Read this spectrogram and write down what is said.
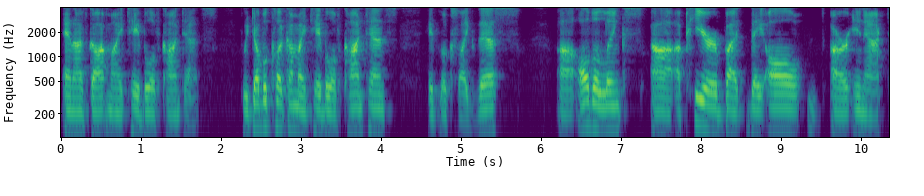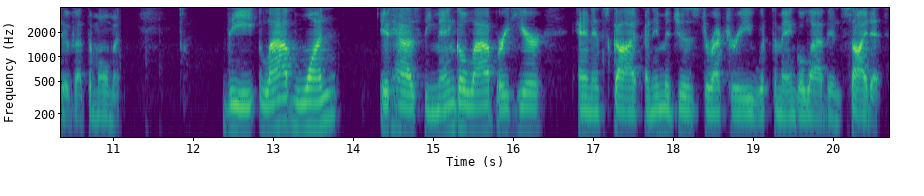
and I've got my table of contents. If we double click on my table of contents, it looks like this. Uh, all the links uh, appear, but they all are inactive at the moment. The lab one, it has the Mango lab right here, and it's got an images directory with the Mango lab inside it.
